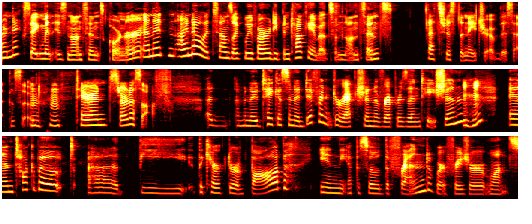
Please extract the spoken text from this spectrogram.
Our next segment is Nonsense Corner, and it I know it sounds like we've already been talking about some nonsense. That's just the nature of this episode. Taryn, start us off. I'm going to take us in a different direction of representation and talk about uh, the the character of Bob in the episode "The Friend," where Frasier wants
